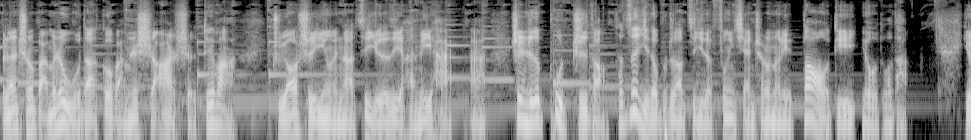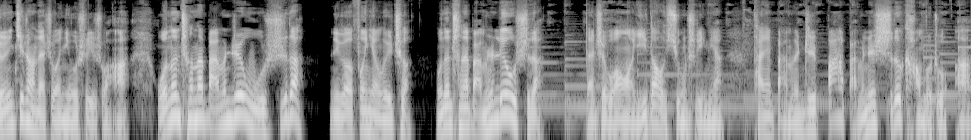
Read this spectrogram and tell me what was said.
本来承受百分之五的，勾百分之十二十，对吧？主要是因为呢自己觉得自己很厉害啊，甚至都不知道他自己都不知道自己的风险承受能力到底有多大。有人经常在说牛市里说啊，我能承担百分之五十的那个风险回撤，我能承担百分之六十的。但是往往一到熊市里面，他连百分之八、百分之十都扛不住啊？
